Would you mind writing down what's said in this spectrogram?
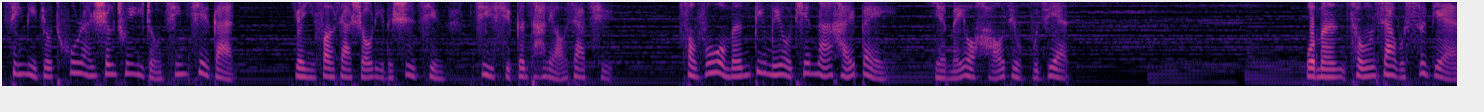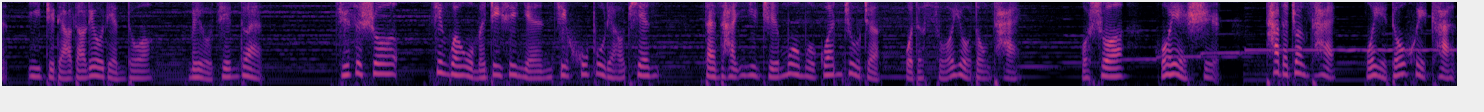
心里就突然生出一种亲切感，愿意放下手里的事情，继续跟他聊下去，仿佛我们并没有天南海北，也没有好久不见。我们从下午四点一直聊到六点多，没有间断。橘子说，尽管我们这些年几乎不聊天。”但他一直默默关注着我的所有动态。我说我也是，他的状态我也都会看。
